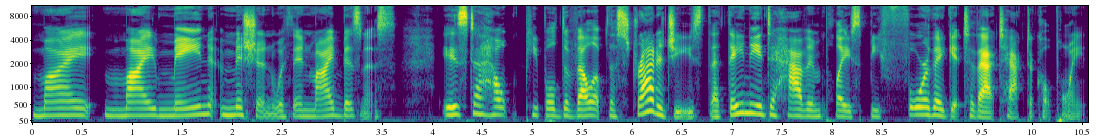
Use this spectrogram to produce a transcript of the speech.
my my main mission within my business is to help people develop the strategies that they need to have in place before they get to that tactical point.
